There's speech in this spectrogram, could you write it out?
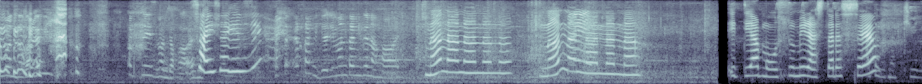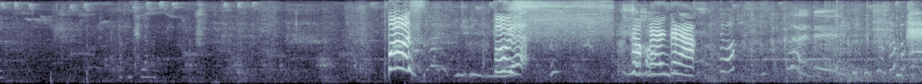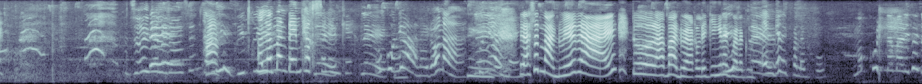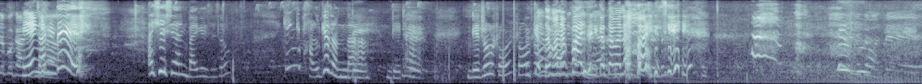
বন্ধ কৰ প্লিজ বন্ধ কৰ চাই চাই গেছি এটা ভিডিঅ' ইমান টাইম যে নহয় না না না না না না না না না না এতিয়া মৌচুমী ৰাস্তাত আছে। পজ পজ ৰাখ নাৰায়ণকে ৰাস্তাত মানুহে নাই তো মানুহ আকলে কিঙি থাকিব লাগিব? আহিছে আহিছে বাইক আহিছে চাওঁ। কিংকি ভালকে জান দে থাক দে। ৰ ৰ কেইটামানে পাইছে কেইটামানে পাইছে। হয়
